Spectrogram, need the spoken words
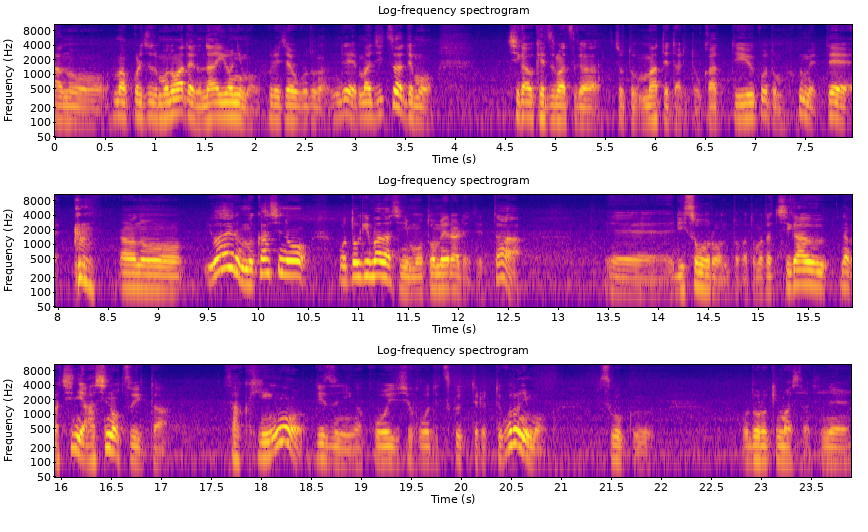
あのまあ、これちょっと物語の内容にも触れちゃうことなんで、まあ、実はでも違う結末がちょっと待ってたりとかっていうことも含めて あのいわゆる昔のおとぎ話に求められてた、えー理想論とかとまた違うなんか地に足のついた作品をディズニーがこういう手法で作ってるってことにもすごく驚きましたしね。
